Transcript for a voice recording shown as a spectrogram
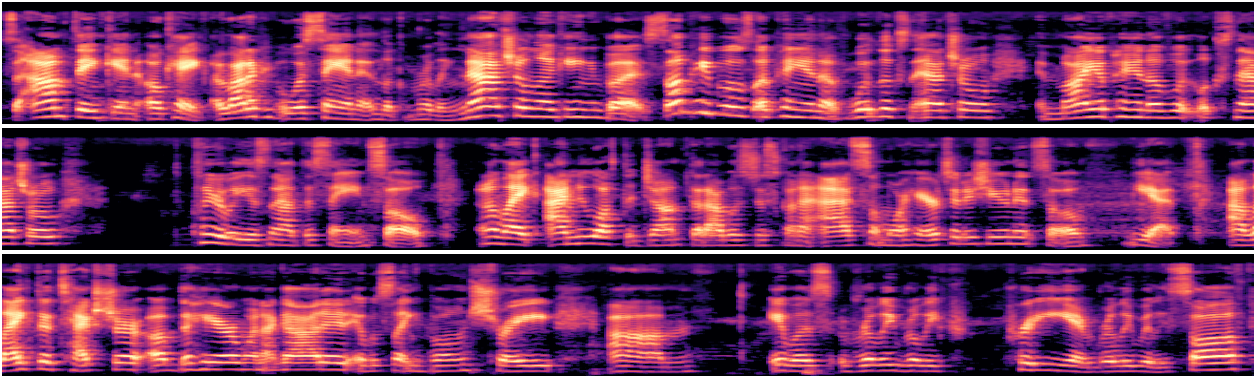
So I'm thinking, okay, a lot of people were saying it looked really natural looking, but some people's opinion of what looks natural, and my opinion of what looks natural, clearly it's not the same. So I'm like, I knew off the jump that I was just going to add some more hair to this unit. So yeah, I like the texture of the hair when I got it. It was like bone straight. Um, it was really, really pretty and really, really soft.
